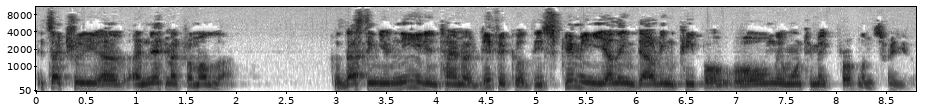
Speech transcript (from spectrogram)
it's actually a, a ni'mat from Allah. Because last thing you need in time of difficulty screaming, yelling, doubting people who only want to make problems for you.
